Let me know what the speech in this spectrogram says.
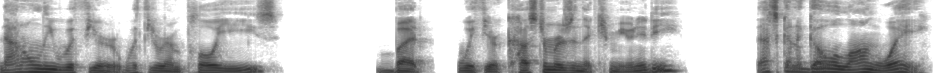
not only with your with your employees, but with your customers in the community, that's going to go a long way.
